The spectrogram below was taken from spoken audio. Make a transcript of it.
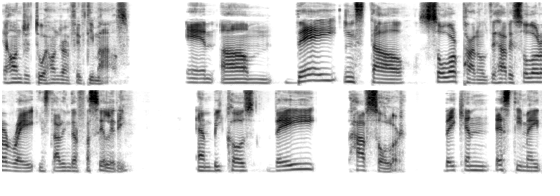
100 to 150 miles. And um, they install solar panels. They have a solar array installed in their facility, and because they have solar they can estimate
